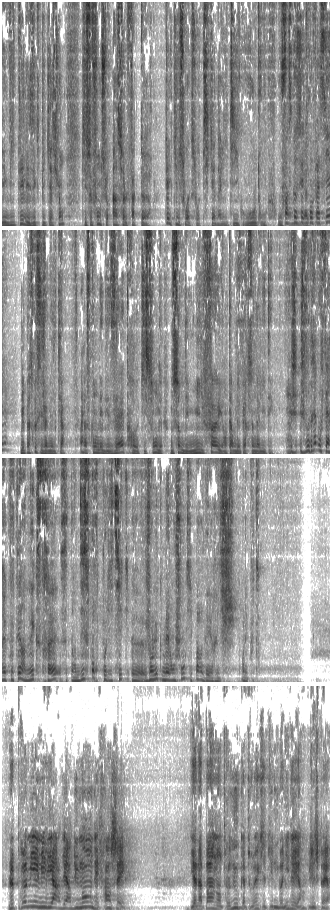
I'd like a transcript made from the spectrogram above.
éviter les explications qui se fondent sur un seul facteur, quel qu'il soit, que ce soit psychanalytique ou autre. Ou, parce que c'est trop facile? Mais parce que c'est jamais le cas. Parce qu'on est des êtres qui sont, nous sommes des millefeuilles en termes de personnalité. Je, voudrais vous faire écouter un extrait. C'est un discours politique. Euh, Jean-Luc Mélenchon qui parle des riches. On l'écoute. Le premier milliardaire du monde est français. Il n'y en a pas un d'entre nous qui a trouvé que c'était une bonne idée, hein, j'espère.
